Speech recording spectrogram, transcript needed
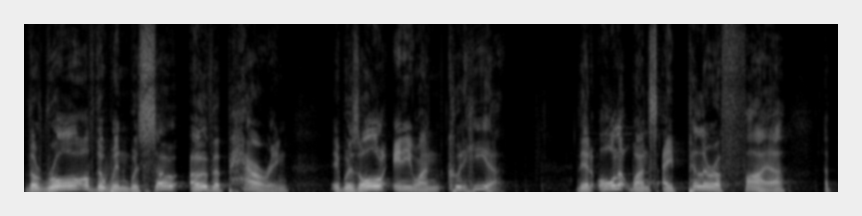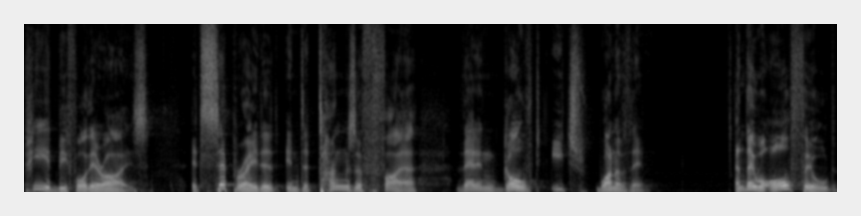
The roar of the wind was so overpowering, it was all anyone could hear. Then, all at once, a pillar of fire appeared before their eyes. It separated into tongues of fire that engulfed each one of them. And they were all filled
